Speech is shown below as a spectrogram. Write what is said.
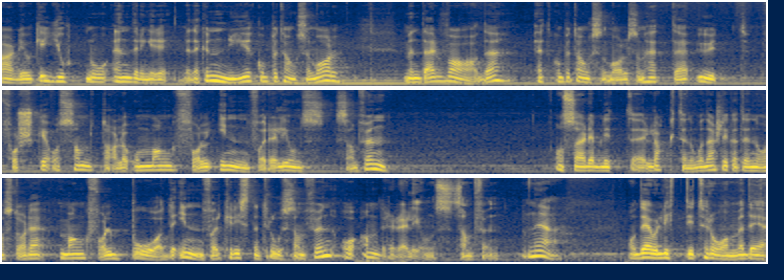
er det jo ikke gjort noen endringer Det er ikke en ny kompetansemål, men der var det et kompetansemål som heter 'Utforske og samtale om mangfold innenfor religionssamfunn'. Og så er det blitt eh, lagt til noe der, slik at det nå står det mangfold både innenfor kristne trossamfunn og andre religionssamfunn. Ja. Og det er jo litt i tråd med det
